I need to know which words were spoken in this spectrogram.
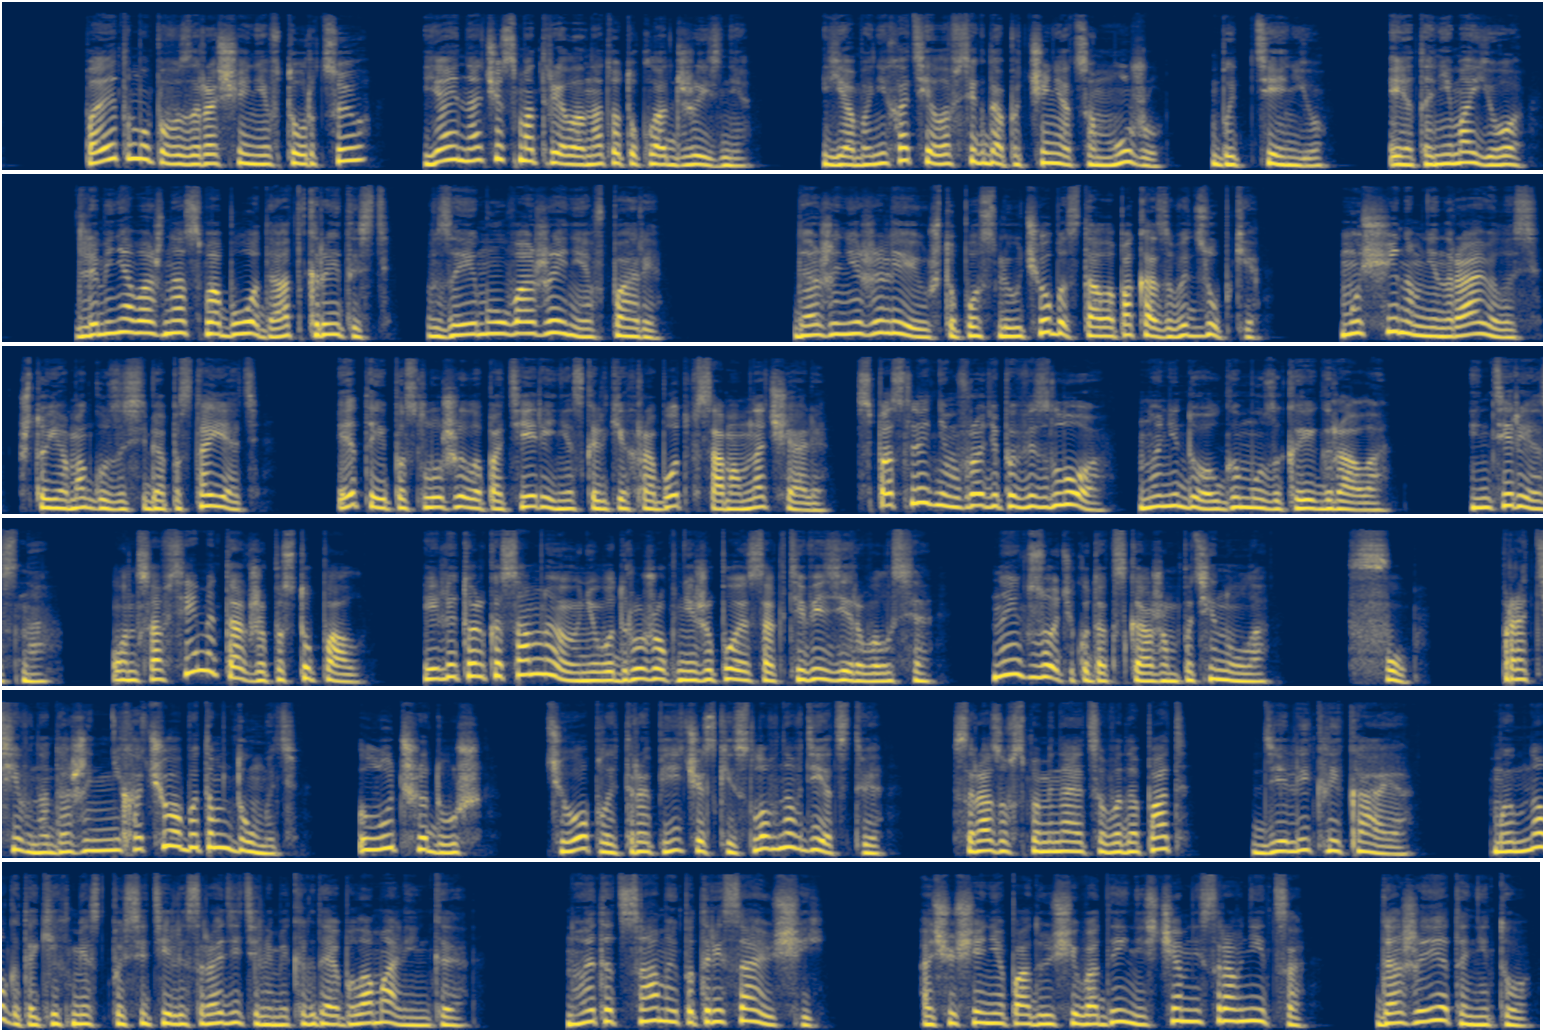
Поэтому по возвращении в Турцию я иначе смотрела на тот уклад жизни. Я бы не хотела всегда подчиняться мужу, быть тенью. Это не мое. Для меня важна свобода, открытость, взаимоуважение в паре. Даже не жалею, что после учебы стала показывать зубки — Мужчинам не нравилось, что я могу за себя постоять. Это и послужило потерей нескольких работ в самом начале. С последним вроде повезло, но недолго музыка играла. Интересно, он со всеми так же поступал? Или только со мной у него дружок ниже пояса активизировался? На экзотику, так скажем, потянуло. Фу, противно, даже не хочу об этом думать. Лучше душ. Теплый, тропический, словно в детстве — Сразу вспоминается водопад Делик-Ликая. Мы много таких мест посетили с родителями, когда я была маленькая. Но этот самый потрясающий. Ощущение падающей воды ни с чем не сравнится. Даже это не то.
